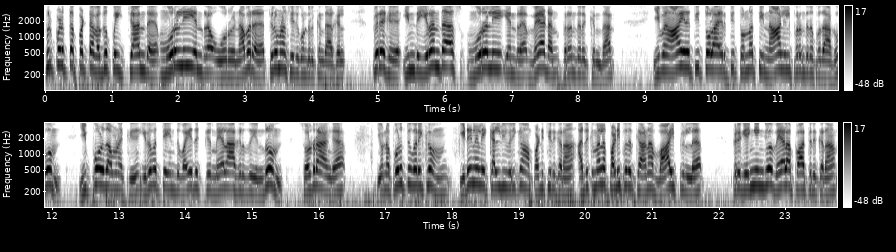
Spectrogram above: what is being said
பிற்படுத்தப்பட்ட வகுப்பை சார்ந்த முரளி என்ற ஒரு நபரை திருமணம் செய்து கொண்டிருக்கின்றார்கள். பிறகு இந்த இரந்தாஸ் முரளி என்ற வேடன் பிறந்திருக்கின்றான். இவன் ஆயிரத்தி தொள்ளாயிரத்தி தொண்ணூற்றி நாலில் பிறந்திருப்பதாகவும் இப்பொழுது அவனுக்கு இருபத்தி ஐந்து வயதுக்கு மேலாகிறது என்றும் சொல்கிறாங்க இவனை பொறுத்த வரைக்கும் இடைநிலை கல்வி வரைக்கும் அவன் படிச்சிருக்கிறான். அதுக்கு மேலே படிப்பதற்கான வாய்ப்பு இல்லை. பிறகு எங்கெங்கேயோ வேலை பார்த்துருக்கிறான்.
